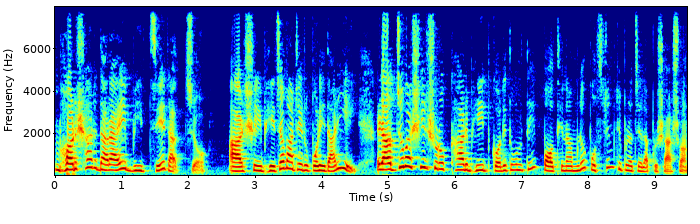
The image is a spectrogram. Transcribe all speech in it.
ভরসার দ্বারাই ভিজছে রাজ্য। আর সেই ভেজা মাঠের উপরে দাঁড়িয়েই রাজ্যবাসীর সুরক্ষার ভিত গড়ে তুলতে পথে নামল পশ্চিম ত্রিপুরা জেলা প্রশাসন।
